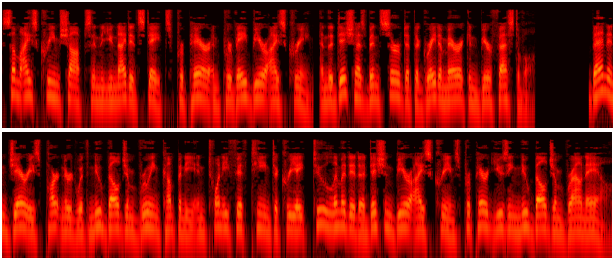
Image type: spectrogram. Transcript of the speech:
Some ice cream shops in the United States prepare and purvey beer ice cream, and the dish has been served at the Great American Beer Festival. Ben & Jerry's partnered with New Belgium Brewing Company in 2015 to create two limited edition beer ice creams prepared using New Belgium Brown Ale.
